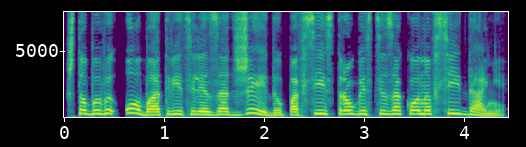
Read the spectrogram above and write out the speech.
чтобы вы оба ответили за Джейду по всей строгости законов Сейдани».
